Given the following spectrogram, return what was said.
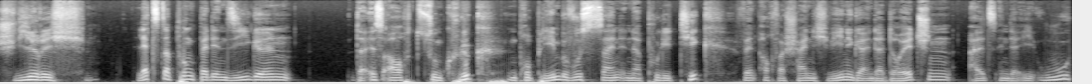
schwierig. Letzter Punkt bei den Siegeln. Da ist auch zum Glück ein Problembewusstsein in der Politik wenn auch wahrscheinlich weniger in der deutschen als in der EU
